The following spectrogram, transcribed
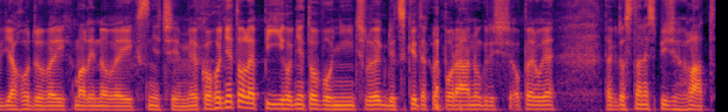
jahodových, malinových s něčím. Jako hodně to lepí, hodně to voní. Člověk vždycky takhle po ránu, když operuje, tak dostane spíš hlad.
